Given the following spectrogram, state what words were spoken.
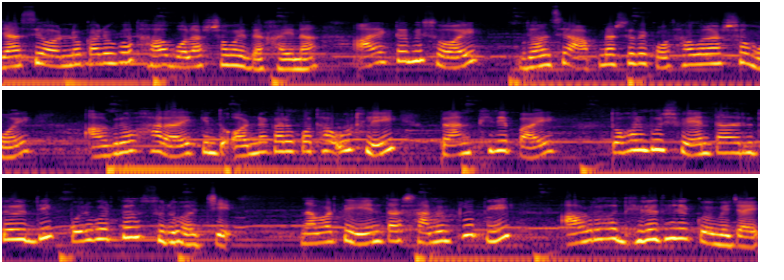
যা সে অন্য কারও কথা বলার সময় দেখায় না। আরেকটা বিষয়, যখন সে আপনার সাথে কথা বলার সময় আগ্রহ হারায় কিন্তু অন্য কারও কথা উঠলেই প্রাণ ফিরে পায়, তখন বুঝবেন তার হৃদয়ের দিক পরিবর্তন শুরু হচ্ছে। নাম্বার তিন, তার স্বামীর প্রতি আগ্রহ ধীরে ধীরে কমে যায়।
